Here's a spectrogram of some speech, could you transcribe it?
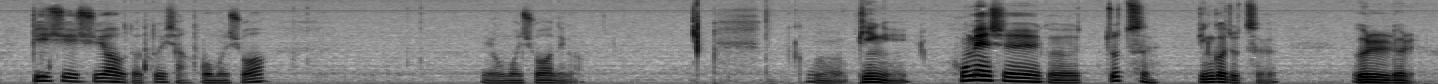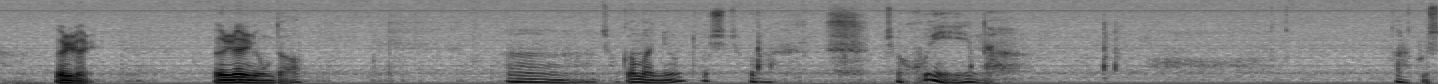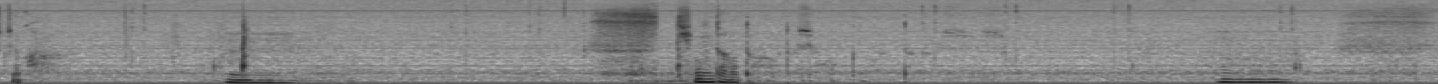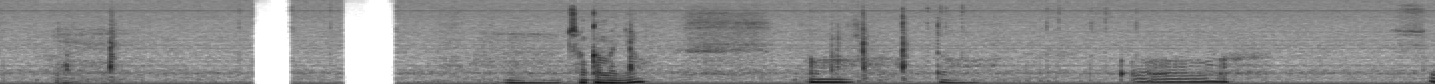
必须需要的对象，我们说，我们说那个，呃，宾语后面是个助词，宾格助词，을을을을을을用的。嗯，잠깐만요就是这个，这会议呢？啊，不是这个。嗯， 팀다우도 잠깐만요. 어, 또, 어, 슈,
